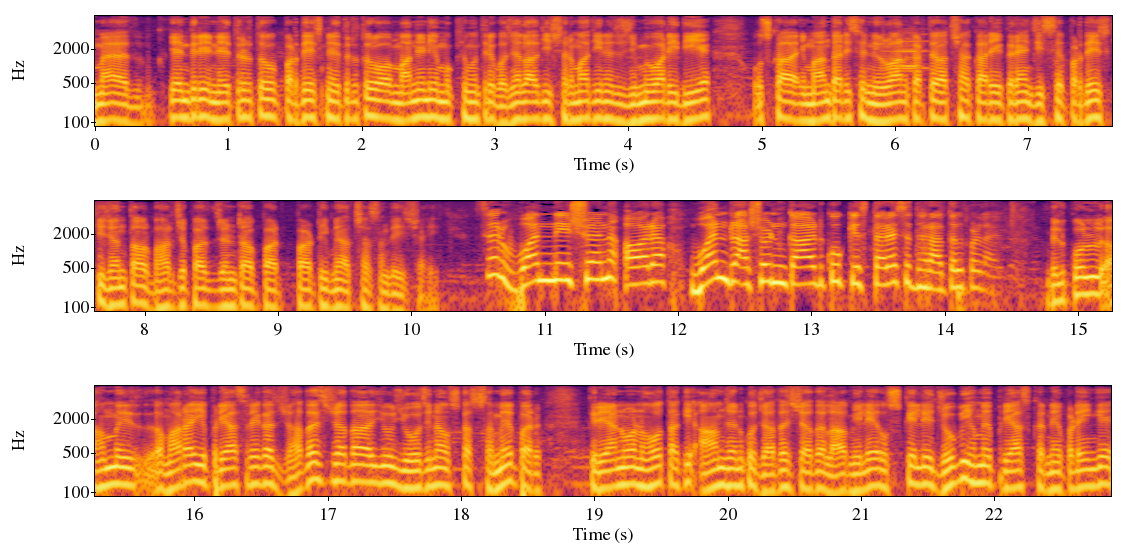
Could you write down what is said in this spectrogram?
मैं केंद्रीय नेतृत्व प्रदेश नेतृत्व और माननीय मुख्यमंत्री भजनलाल जी शर्मा जी ने जो जिम्मेवारी दी है उसका ईमानदारी से निर्वहन करते हुए अच्छा कार्य करें जिससे प्रदेश की जनता और भारतीय जनता पार्टी में अच्छा संदेश जाएगी सर, वन नेशन और वन राशन कार्ड को किस तरह से धरातल पर जाए? बिल्कुल हम हमारा ये प्रयास रहेगा ज़्यादा से ज़्यादा जो योजना उसका समय पर क्रियान्वयन हो ताकि आम जन को ज़्यादा से ज़्यादा लाभ मिले। उसके लिए जो भी हमें प्रयास करने पड़ेंगे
